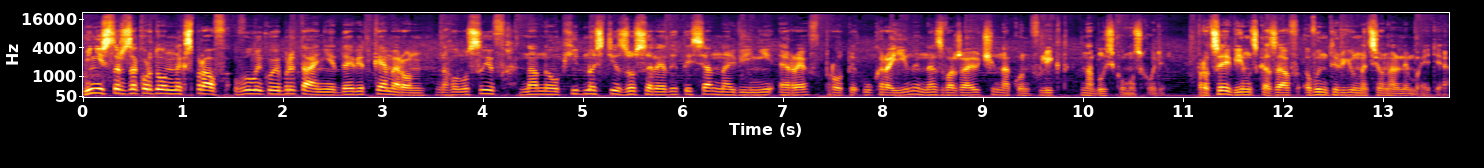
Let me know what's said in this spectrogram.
Міністр закордонних справ Великої Британії Девід Кемерон наголосив на необхідності зосередитися на війні РФ проти України, незважаючи на конфлікт на Близькому Сході. Про це він сказав в інтерв'ю національним медіа.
